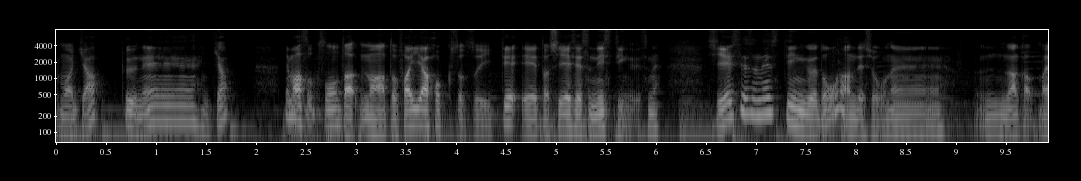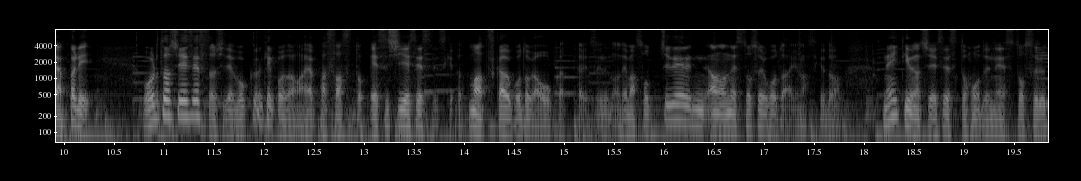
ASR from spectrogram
まあ、ギャップね。ギャッ。で、まあ、その他、まあ、あと Firefox と続いて、えっ、ー、と、CSS ネスティングですね。CSS ネスティングどうなんでしょうね。なんか、まあ、やっぱり、オルト CSS として僕は結構やっぱ SAS と SCSS ですけど、まあ使うことが多かったりするので、まあそっちであのネストすることはありますけど、ネイティブの CSS の方でネストする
